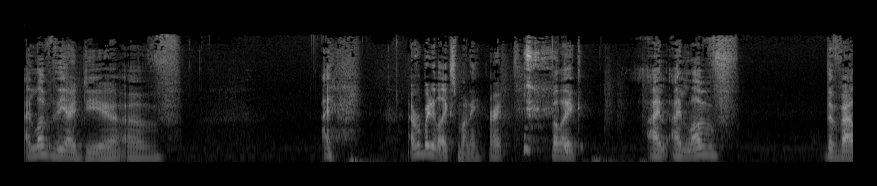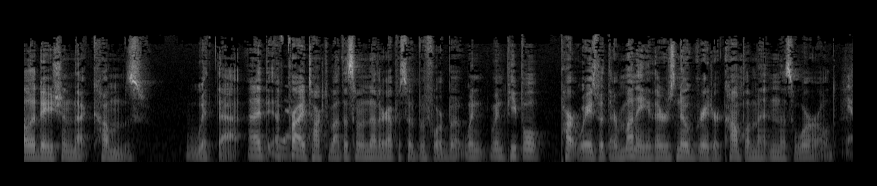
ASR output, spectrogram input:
I love the idea of. I, everybody likes money, right? But like, I I love the validation that comes with that. I, I've Yeah. probably talked about this in another episode before, but when when people part ways with their money, there's no greater compliment in this world Yeah.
